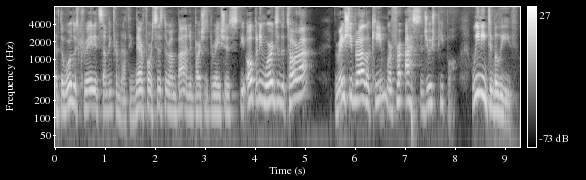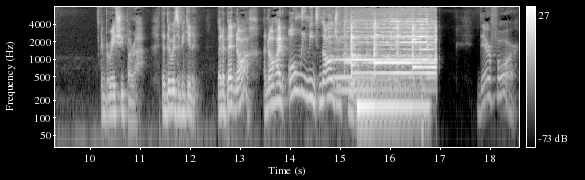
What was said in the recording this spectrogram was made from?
that the world was created something from nothing. Therefore, says the Ramban in Parshas Bereshis, the opening words of the Torah, Bereshit bara Elokim, were for us, the Jewish people. We need to believe in Bereshit bara, that there was a beginning. But a Ben Noach, a Noahide only needs knowledge of creation. Therefore,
